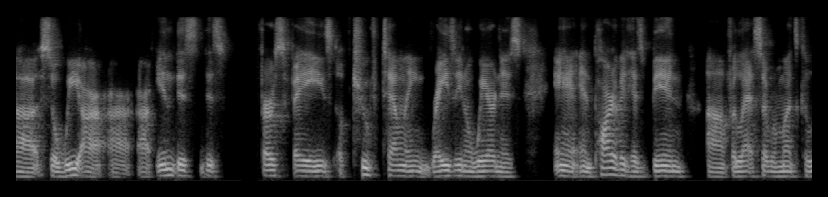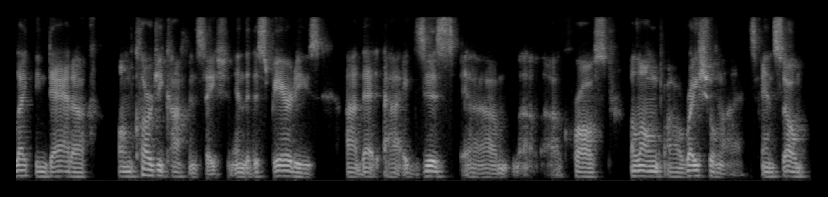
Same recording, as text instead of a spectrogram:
Uh, so we are, are, are in this, this first phase of truth telling, raising awareness, and, and part of it has been uh, for the last several months collecting data on clergy compensation and the disparities uh, that uh, exist um, uh, across along uh, racial lines. And so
